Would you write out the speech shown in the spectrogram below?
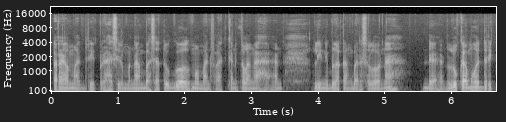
Real Madrid berhasil menambah satu gol memanfaatkan kelengahan lini belakang Barcelona dan Luka Modric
